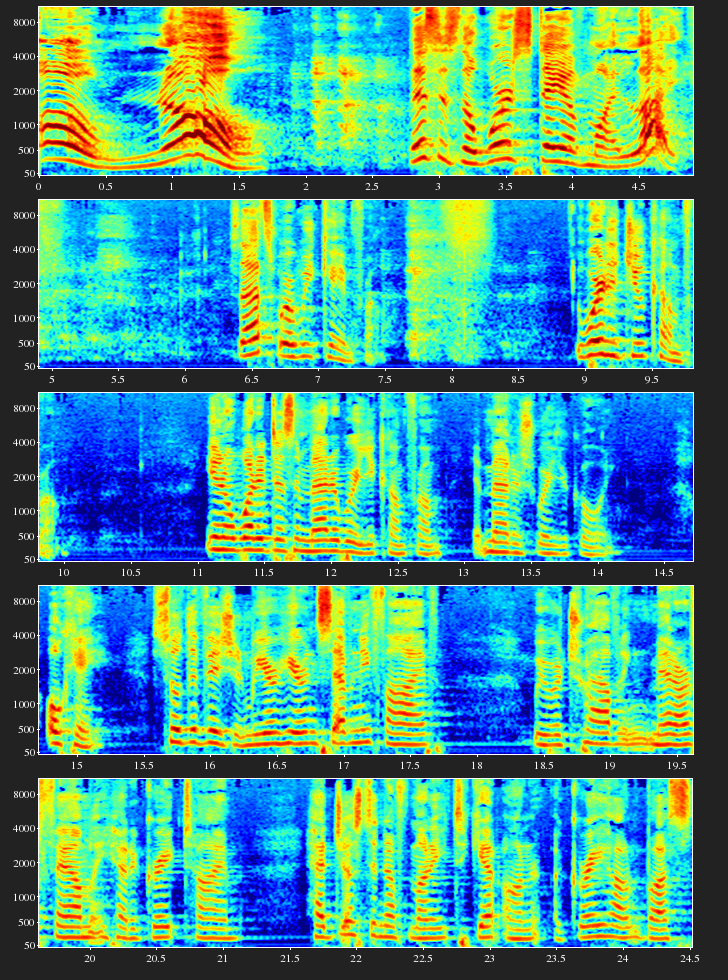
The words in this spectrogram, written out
Oh no, this is the worst day of my life. So that's where we came from. Where did you come from? You know what? It doesn't matter where you come from, it matters where you're going. Okay, so the vision. We are here in 75. We were traveling, met our family, had a great time had just enough money to get on a Greyhound bus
